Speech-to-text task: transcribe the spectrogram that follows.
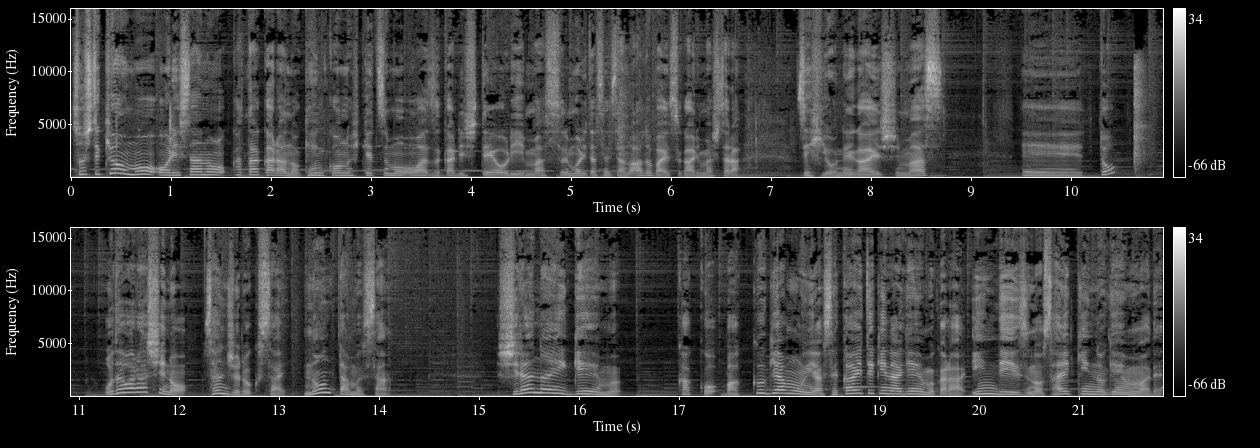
そして今日もリサの方からの健康の秘訣もお預かりしております。森田先生のアドバイスがありましたらぜひお願いします。えー、と小田原市の36歳ノンタムさん。知らないゲーム過去バックギャモンや世界的なゲームからインディーズの最近のゲームまで。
